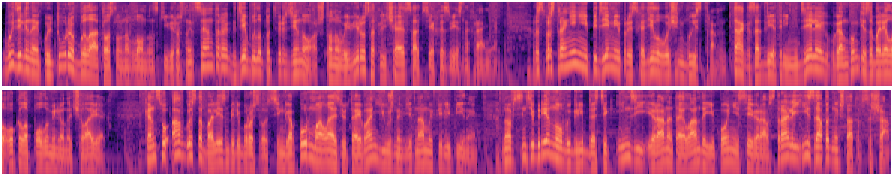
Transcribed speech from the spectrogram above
Выделенная культура была отослана в лондонский вирусный центр, где было подтверждено, что новый вирус отличается от всех известных ранее. Распространение эпидемии происходило очень быстро. Так, за 2-3 недели в Гонконге заболело около полумиллиона человек. К концу августа болезнь перебросилась в Сингапур, Малайзию, Тайвань, Южный Вьетнам и Филиппины. Ну а в сентябре новый грипп достиг Индии, Ирана, Таиланда, Японии, Севера Австралии и западных штатов США.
